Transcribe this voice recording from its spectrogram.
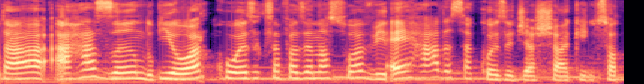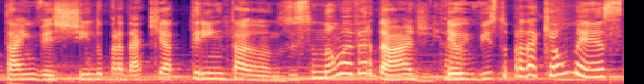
Tá arrasando. Pior coisa que você vai fazer na sua vida. É errado essa coisa de achar que a gente só tá investindo para daqui a 30 anos. Isso não é verdade. Tá. Eu invisto para daqui a um mês.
